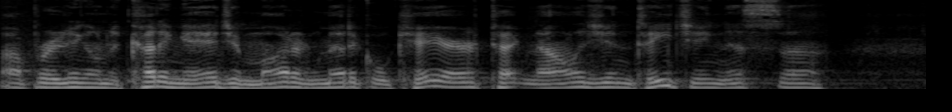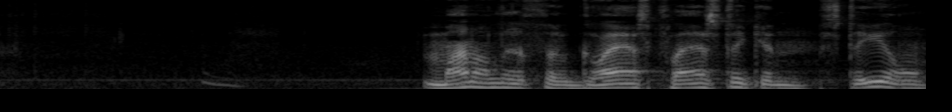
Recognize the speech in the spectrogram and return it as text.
Operating on the cutting edge of modern medical care, technology, and teaching, this uh, monolith of glass, plastic, and steel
